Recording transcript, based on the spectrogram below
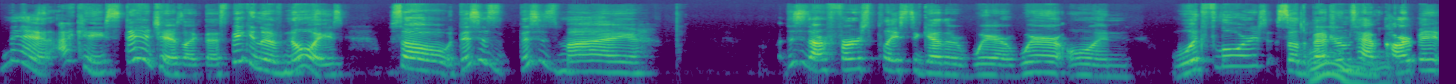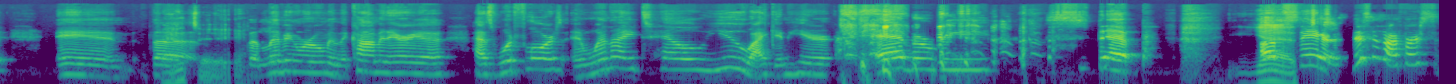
man. I can't stand chairs like that. Speaking of noise, so this is this is my this is our first place together where we're on wood floors. So the bedrooms have carpet and the Fancy. the living room and the common area has wood floors. And when I tell you, I can hear every step yes. upstairs. This is our first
